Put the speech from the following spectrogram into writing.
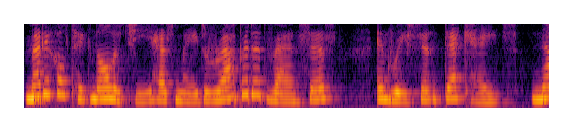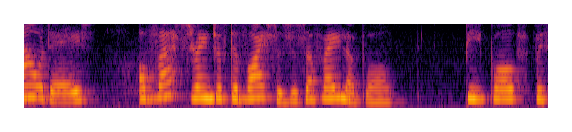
medical technology has made rapid advances in recent decades nowadays a vast range of devices is available. People with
